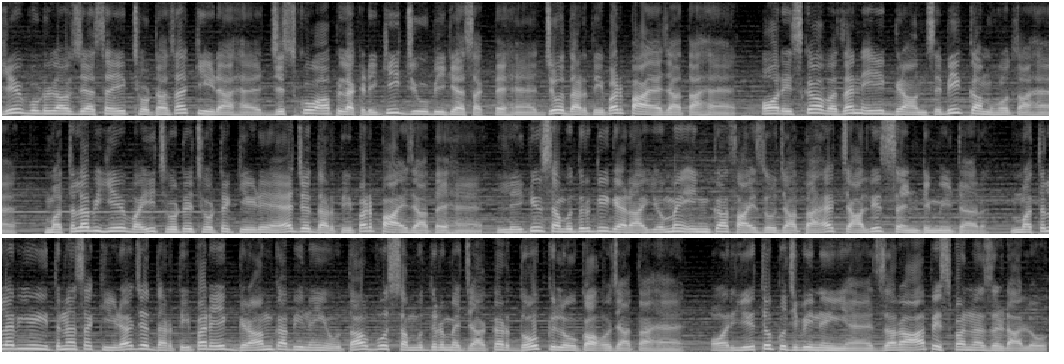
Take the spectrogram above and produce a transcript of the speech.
ये वुडलाउस जैसा एक छोटा सा कीड़ा है, जिसको आप लकड़ी की जू भी कह सकते हैं, जो धरती पर पाया जाता है, और इसका वज़न एक ग्राम से भी कम होता है। मतलब ये वही छोटे छोटे कीड़े हैं जो धरती पर पाए जाते हैं। लेकिन समुद्र की गहराइयों में इनका साइज़ हो जाता है 40 सेंटीमीटर मतलब ये इतना सा कीड़ा जो धरती पर एक ग्राम का भी नहीं होता, वो समुद्र में जाकर दो किलो का हो जाता है। और ये तो कुछ भी नहीं है। जरा आप इस पर नज़र डालो।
